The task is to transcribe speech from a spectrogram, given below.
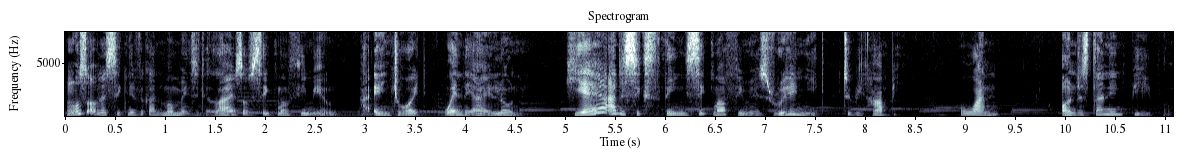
most of the significant moments in the lives of Sigma female are enjoyed when they are alone. Here are the six things Sigma females really need to be happy. 1. Understanding people.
